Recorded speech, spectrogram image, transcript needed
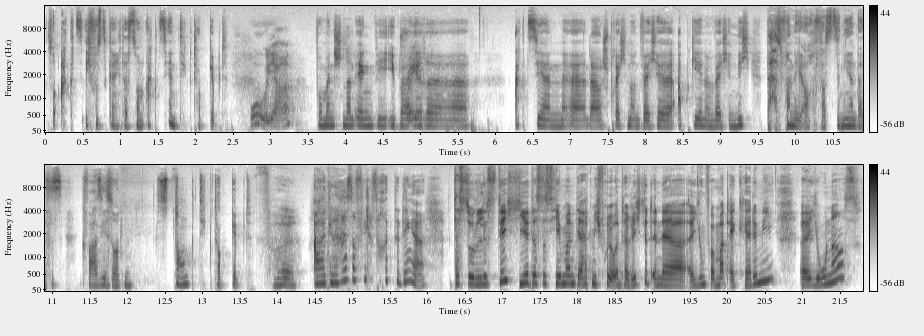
so Aktien, ich wusste gar nicht, dass es so ein Aktien-TikTok gibt, Oh ja. wo Menschen dann irgendwie über Trading. ihre Aktien äh, da sprechen und welche abgehen und welche nicht. Das fand ich auch faszinierend, dass es quasi so ein Stonk-TikTok gibt. Voll. Aber generell so viele verrückte Dinge. Das ist so listig. Hier, das ist jemand, der hat mich früher unterrichtet in der äh, Jungfer Matt Academy. Äh, Jonas,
